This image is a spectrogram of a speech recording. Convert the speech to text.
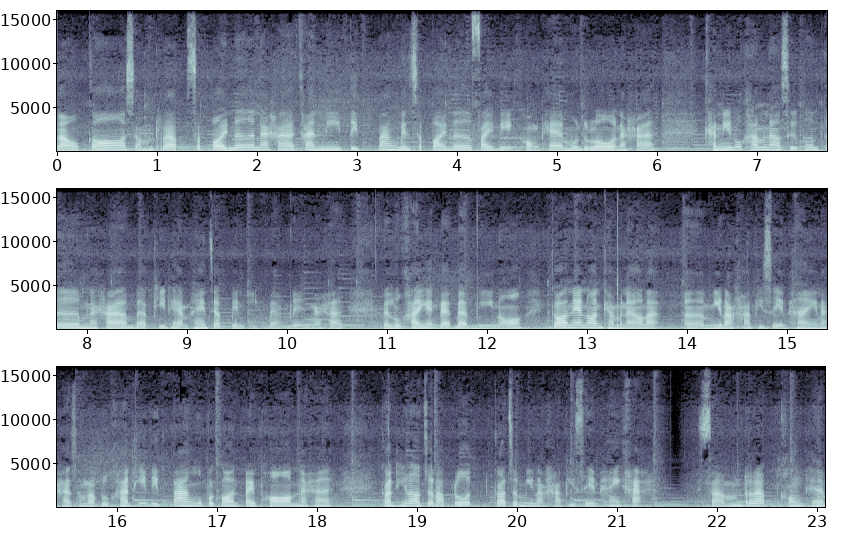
แล้วก็สำหรับสปอยเลอร์นะคะ คันนี้ติดตั้งเป็นสปอยเลอร์ไฟเบรกของแท้โมดูโลนะคะ คันนี้ลูกค้ามะนาวซื้อเพิ่มเติมนะคะ แบบที่แถมให้จะเป็นอีกแบบหนึ่งนะคะ แต่ลูกค้าอยากได้แบบนี้เนาะก็แน่นอนค่ะมะนาวละมีราคาพิเศษให้นะคะสำหรับลูกค้าที่ติดตั้งอุปกรณ์ไปพร้อมนะคะ ก่อนที่เราจะรับรถก็จะมีราคาพิเศษให้ค่ะสำหรับของแถม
